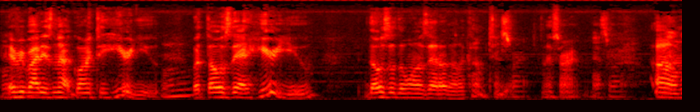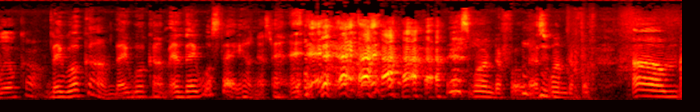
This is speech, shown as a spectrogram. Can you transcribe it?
Mm-hmm. Everybody is not going to hear you. Mm-hmm. But those that hear you, those are the ones that are going to come to That's you. Right. That's right. That's right. Um, they will come. They will come. They will come, and they will stay. Huh? That's right. That's wonderful. That's wonderful. Um,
